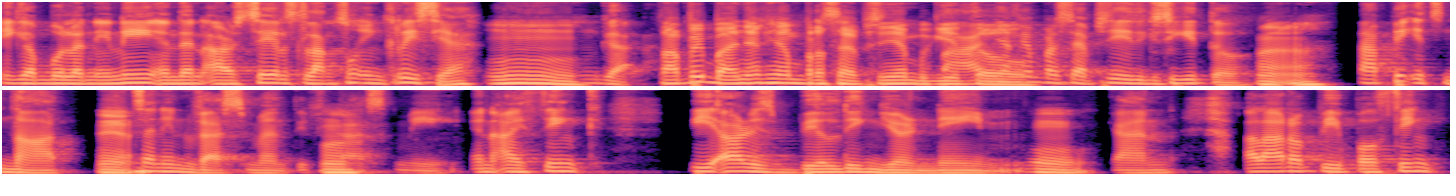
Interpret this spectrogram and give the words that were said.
tiga bulan ini, and then our sales langsung increase ya. Hmm. Enggak. Tapi banyak yang persepsinya begitu. Banyak yang persepsi segitu. Heeh. Tapi it's not. Yeah. It's an investment if you Hmm. ask me. And I think PR is building your name. Hmm. Kan? A lot of people think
